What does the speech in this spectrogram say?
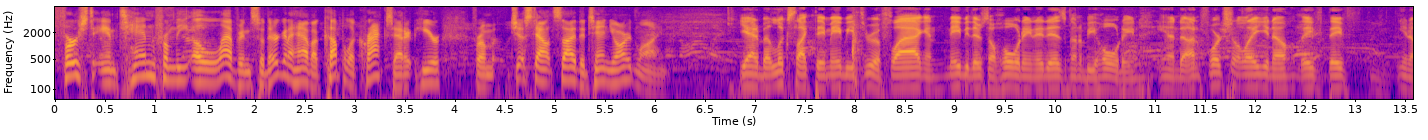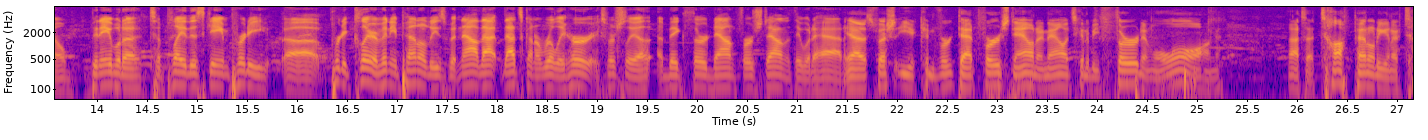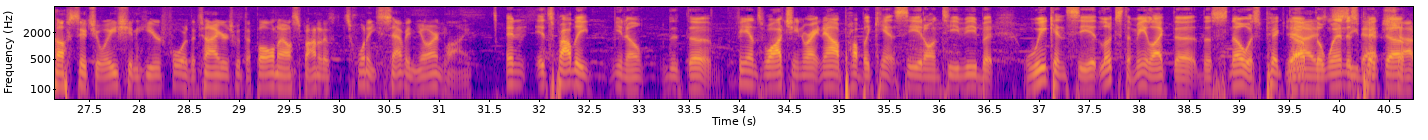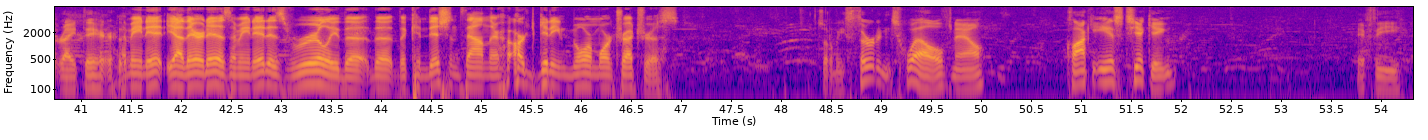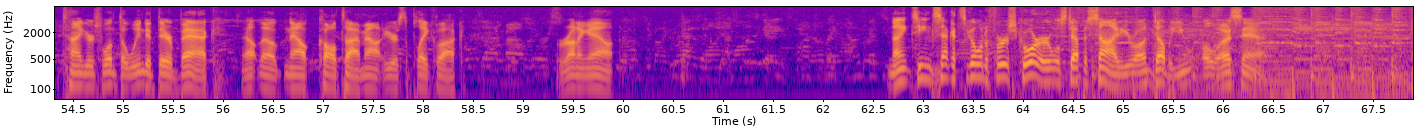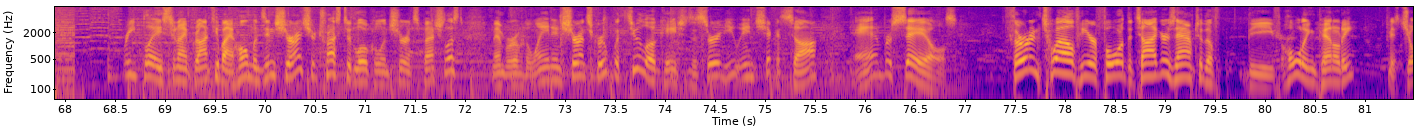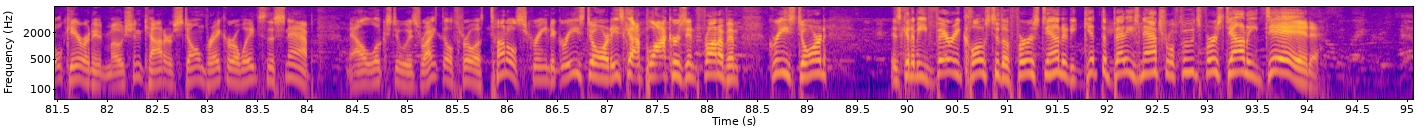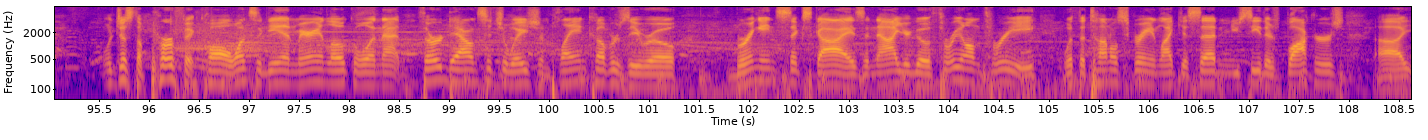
first and 10 from the 11. So they're going to have a couple of cracks at it here from just outside the 10 yard line. Yeah, but it looks like they maybe threw a flag, and maybe there's a holding. It is going to be holding, and unfortunately, you know, they've they've you know been able to, to play this game pretty uh, pretty clear of any penalties, but now that that's going to really hurt, especially a, a, big third down, first down that they would have had. Yeah, especially you convert that first down, and now it's going to be third and long. That's a tough penalty and a tough situation here for the Tigers with the ball now spotted at the 27 yard line. and it's probably you know the, the fans watching right now probably can't see it on TV, but we can see it. Looks to me like the the snow is picked yeah, up, the wind is picked up. Shot right there. I mean it. Yeah, there it is. I mean it is really the the the conditions down there are getting more and more treacherous. So it'll be third and 12 now. Clock is ticking. If the Tigers want the wind at their back, now, now, now call timeout. Here's the play clock running out. 19 seconds to go in the first quarter. We'll step aside here on WOSN. Replays tonight brought to you by Holman's Insurance, your trusted local insurance specialist, member of the Wayne Insurance Group with two locations to serve you in Chickasaw and Versailles. Third and 12 here for the Tigers after the, the holding penalty. It's Joel Garrett in motion. Connor Stonebreaker awaits the snap. Now looks to his right. They'll throw a tunnel screen to Griesdorn. He's got blockers in front of him. Griesdorn is going to be very close to the first down. Did he get the Betty's Natural Foods first down? He did. Well, just a perfect call. Once again, Marion Local in that third down situation, playing cover zero, bringing six guys, and now you go three on three with the tunnel screen, like you said, and you see there's blockers, uh,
